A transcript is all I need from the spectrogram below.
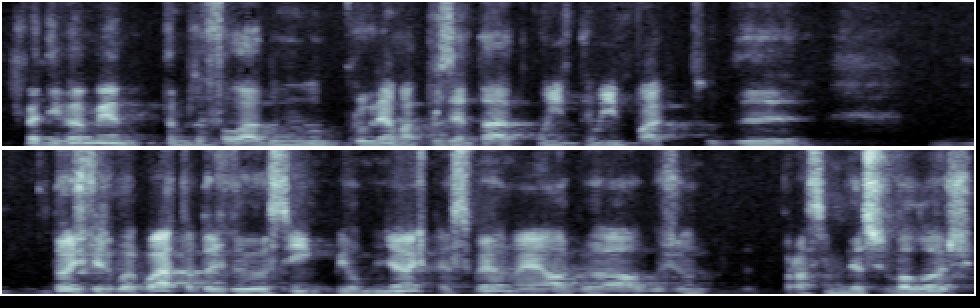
que efetivamente estamos a falar de um programa apresentado que tem um impacto de 2,4 ou 2,5 mil milhões, penso eu, não é? Algo, algo junto, próximo desses valores,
